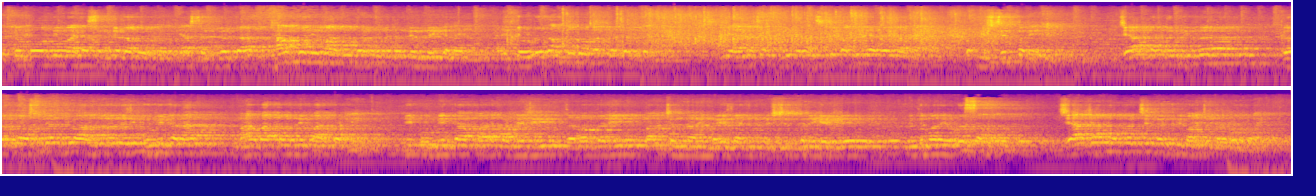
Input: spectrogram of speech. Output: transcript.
कुटुंबावरती माझ्या संकट आलो या संकटात ठामपणे माझं धरण्याचा निर्णय केलाय आणि तेवढंच आमचं दोघांचं ठरलं की याच्या पण निश्चितपणे ज्या पद्धतीनं करत असलेल्या किंवा अर्जुनाने जी भूमिका महाभारतामध्ये पार पडली ती भूमिका पार पाडण्याची जबाबदारी बालचंद्र आणि महेशराजांनी निश्चितपणे घेतली. मी तुम्हाला एवढंच सांगतो ज्या ज्या लोकांची मैत्री बालचंद्र बरोबर आहे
